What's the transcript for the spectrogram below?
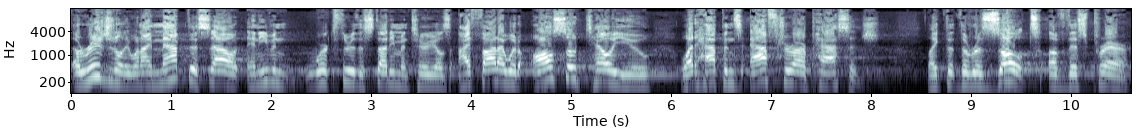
Originally, when I mapped this out and even worked through the study materials, I thought I would also tell you what happens after our passage like the, the result of this prayer.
